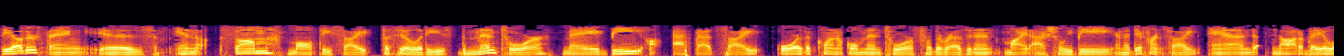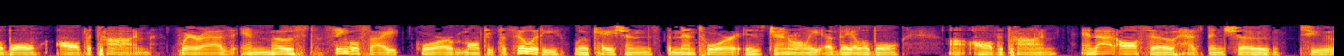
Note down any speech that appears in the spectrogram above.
The other thing is in some multi-site facilities, the mentor may be at that site or the clinical mentor for the resident might actually be in a different site and not available all the time. Whereas in most single site or multi-facility locations, the mentor is generally available uh, all the time. And that also has been shown to,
